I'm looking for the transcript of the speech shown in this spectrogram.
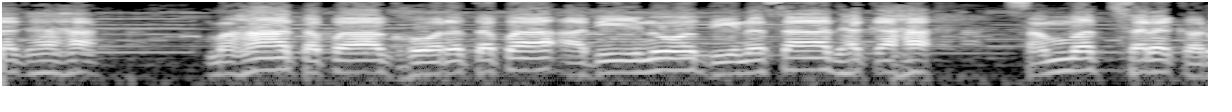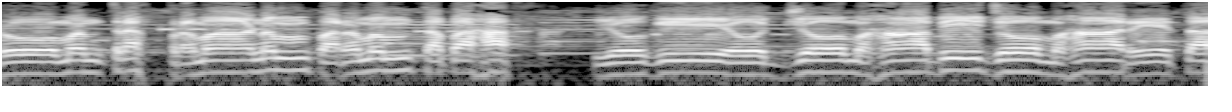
नघः महातपा घोरतपा अदीनो दीनसाधकः संवत्सरकरो मन्त्रः प्रमाणम् परमम् तपः योगी योज्यो महाबीजो महारेता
